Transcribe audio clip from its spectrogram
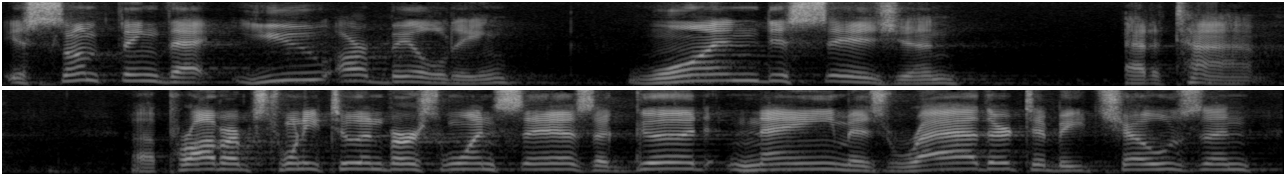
is something that you are building one decision at a time. Uh, Proverbs 22 and verse 1 says, A good name is rather to be chosen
